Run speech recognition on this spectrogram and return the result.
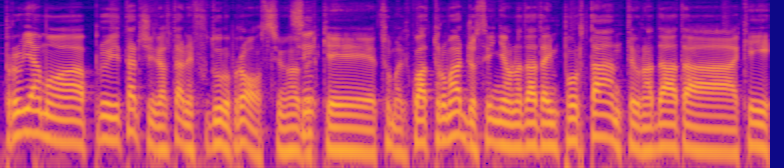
Proviamo a proiettarci in realtà nel futuro prossimo, Sì. perché insomma il 4 maggio segna una data importante, una data che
